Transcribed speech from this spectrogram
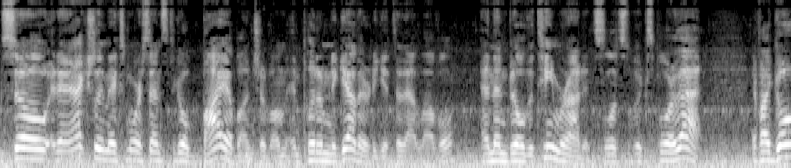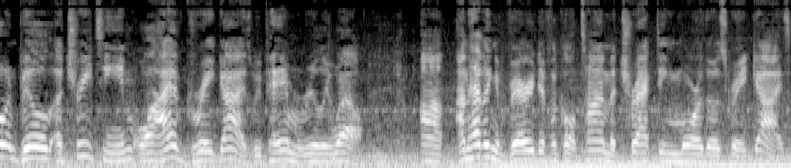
So it actually makes more sense to go buy a bunch of them and put them together to get to that level and then build a team around it. So let's explore that. If I go and build a tree team, well, I have great guys. We pay them really well. Uh, I'm having a very difficult time attracting more of those great guys.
